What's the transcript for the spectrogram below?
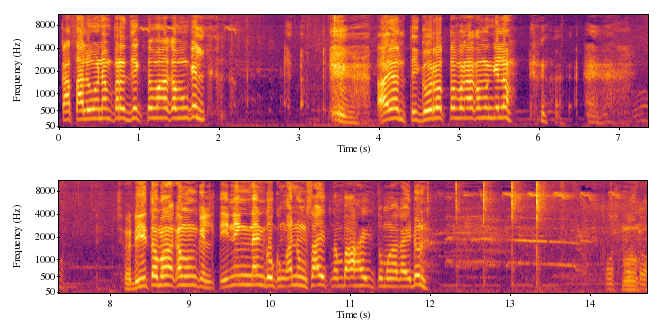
Katalunan project to mga kamungkil. Ayan, tigurot to mga kamungkil no. so dito mga kamungkil, tiningnan ko kung anong site ng bahay ito mga kaidol. Pus, pus to.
